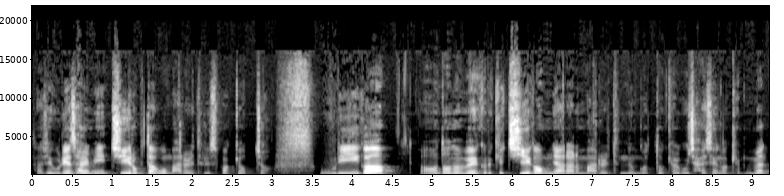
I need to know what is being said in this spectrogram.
사실 우리의 삶이 지혜롭다고 말을 들을 수밖에 없죠. 우리가 어, 너는 왜 그렇게 지혜가 없냐라는 말을 듣는 것도 결국 잘 생각해 보면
